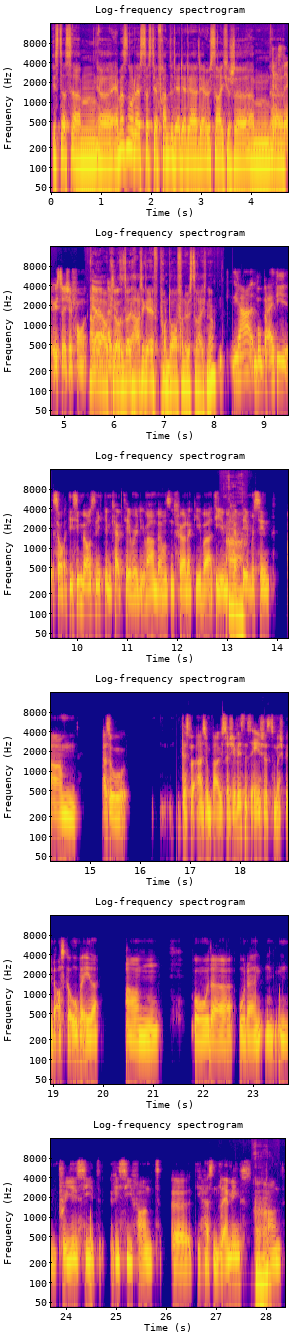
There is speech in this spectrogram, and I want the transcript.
ist das ähm, äh, Amazon oder ist das der, Franz der, der, der, der österreichische ähm, Das ist der österreichische Fonds. Ah, ja, okay, also, also der HTGF-Pendant von Österreich, ne? Ja, wobei die, so, die sind bei uns nicht im Cap Table, die waren bei uns ein Förder Fördergeber, die im ah. Cap-Table sind. Ähm, also, das war also ein paar österreichische Business Angels, zum Beispiel der Oscar Obereder, ähm, oder, oder ein Pre-Seed VC Fund, äh, die heißen Lemmings Aha. Fund.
